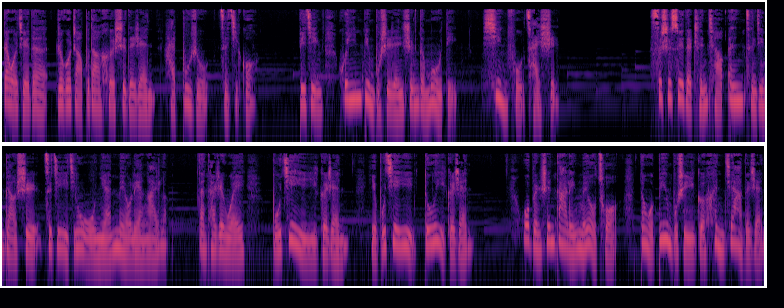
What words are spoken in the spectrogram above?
但我觉得，如果找不到合适的人，还不如自己过。毕竟，婚姻并不是人生的目的，幸福才是。四十岁的陈乔恩曾经表示，自己已经五年没有恋爱了，但他认为不介意一个人，也不介意多一个人。我本身大龄没有错，但我并不是一个恨嫁的人。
